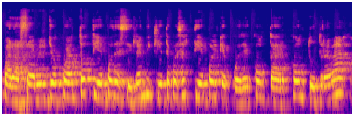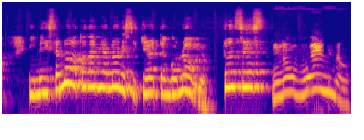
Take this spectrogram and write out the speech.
Para saber yo cuánto tiempo, decirle a mi cliente cuál es el tiempo el que puede contar con tu trabajo. Y me dice, no, todavía no, ni siquiera tengo novio. Entonces, no, bueno.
